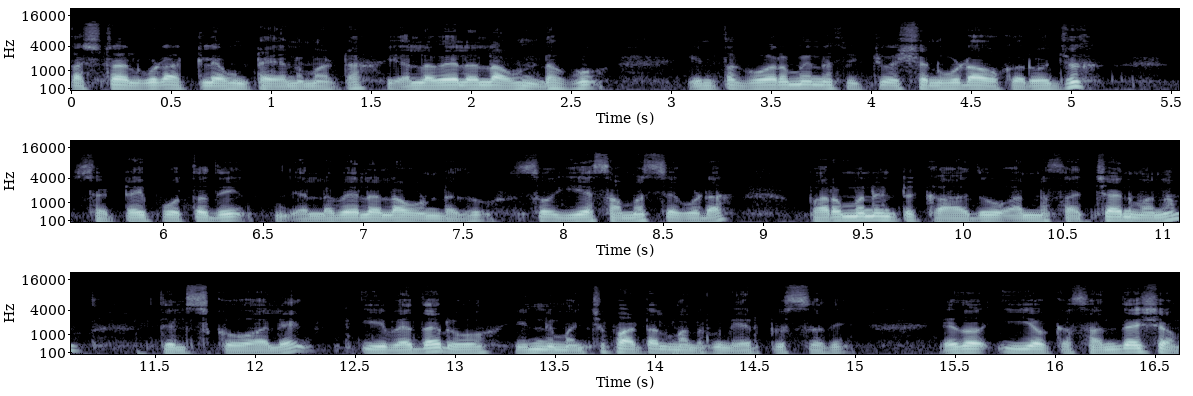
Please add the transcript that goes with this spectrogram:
కష్టాలు కూడా అట్లే ఉంటాయి అన్నమాట ఎల్లవేళలా ఉండవు. ఇంత ఘోరమైన సిచ్యువేషన్ కూడా ఒకరోజు సెట్ అయిపోతుంది. ఎల్లవేళలా ఉండదు. సో ఏ సమస్య కూడా పర్మనెంట్ కాదు అన్న సత్యాన్ని మనం తెలుసుకోవాలి. ఈ వెదరు ఇన్ని మంచి పాఠాలు మనకు నేర్పిస్తుంది. ఏదో ఈ యొక్క సందేశం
